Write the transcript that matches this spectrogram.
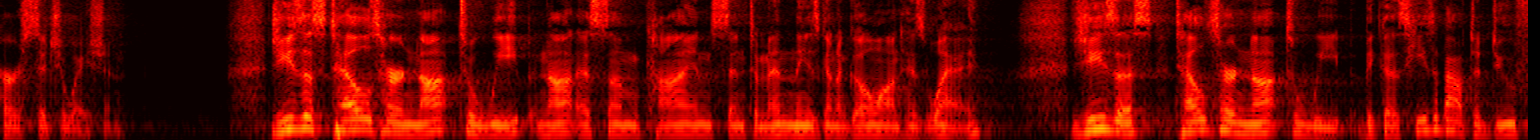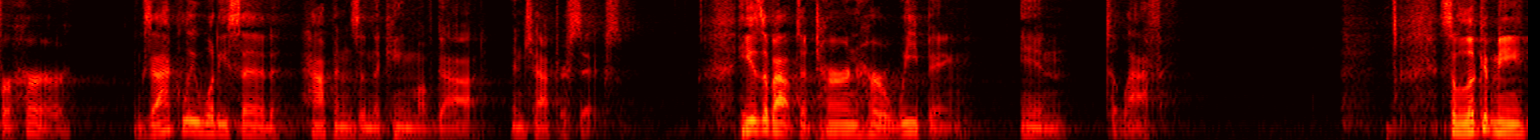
her situation. Jesus tells her not to weep, not as some kind sentiment and he's going to go on his way. Jesus tells her not to weep because he's about to do for her exactly what he said happens in the kingdom of God in chapter 6. He's about to turn her weeping into laughing. So look at me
